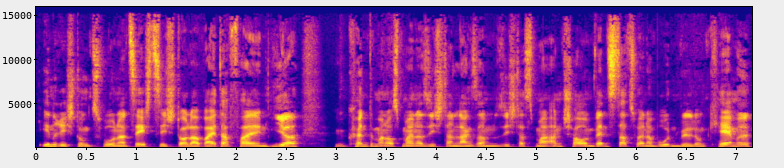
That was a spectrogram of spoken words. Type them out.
in Richtung 260 Dollar weiterfallen. Hier könnte man aus meiner Sicht dann langsam sich das mal anschauen. Wenn es da zu einer Bodenbildung käme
